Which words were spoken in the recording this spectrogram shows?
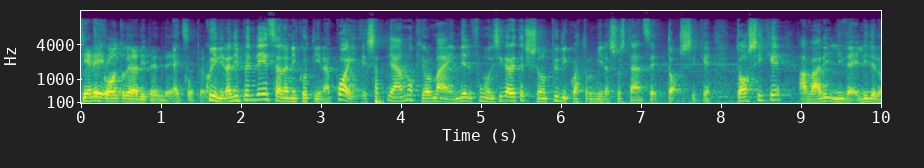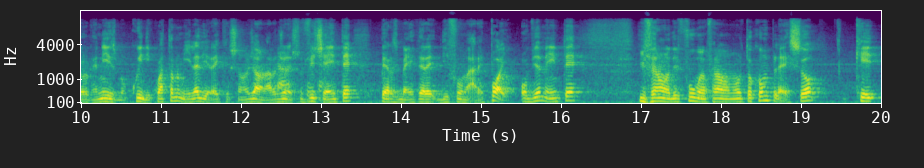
Tiene E- conto della dipendenza, Ecco, però. quindi la dipendenza alla nicotina. Poi eh, sappiamo che ormai nel fumo di sigaretta ci sono più di 4.000 sostanze tossiche, tossiche a vari livelli dell'organismo, quindi 4.000 direi che sono già una ragione sufficiente per smettere di fumare. Poi ovviamente il fenomeno del fumo è un fenomeno molto complesso che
